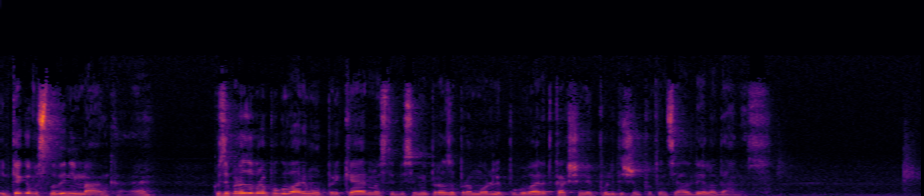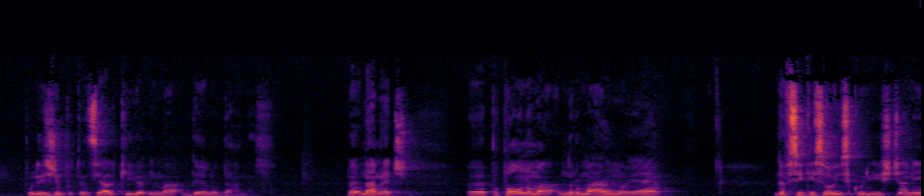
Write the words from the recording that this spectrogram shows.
in tega v Sloveniji manjka. Ne, Ko se pravzaprav pogovarjamo o prekernosti, bi se mi pravzaprav morali pogovarjati, kakšen je političen potencial dela danes. Politični potencial, ki ga ima delo danes. Ne, namreč, eh, popolnoma normalno je, da vsi, ki so izkoriščani,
